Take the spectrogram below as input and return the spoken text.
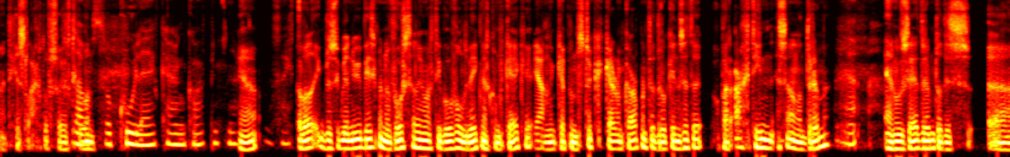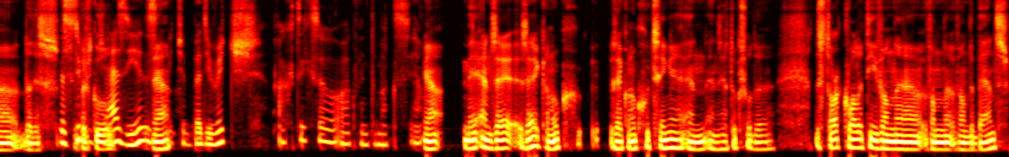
met geslacht of zo. Heeft Dat gewoon, was zo cool, hè, Karen Carpenter. Ja. Echt... Wel, ik, dus ik ben nu bezig met een voorstelling waar Thibaut volgende week naar komt kijken. Ja. En ik heb een stuk Karen Carpenter er ook in zitten. Op haar 18 is ze aan het drummen. Ja. En hoe zij drumt, dat is, eh, dat is, Dat is super super cool. jazzy, hè. Dat is Ja. een beetje Buddy Rich-achtig zo. Oh, ik vind het de max, ja. Ja, nee, en zij, zij, kan ook, zij kan ook goed zingen en, en zij had ook zo de, de star quality van, eh, van, van de bands.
